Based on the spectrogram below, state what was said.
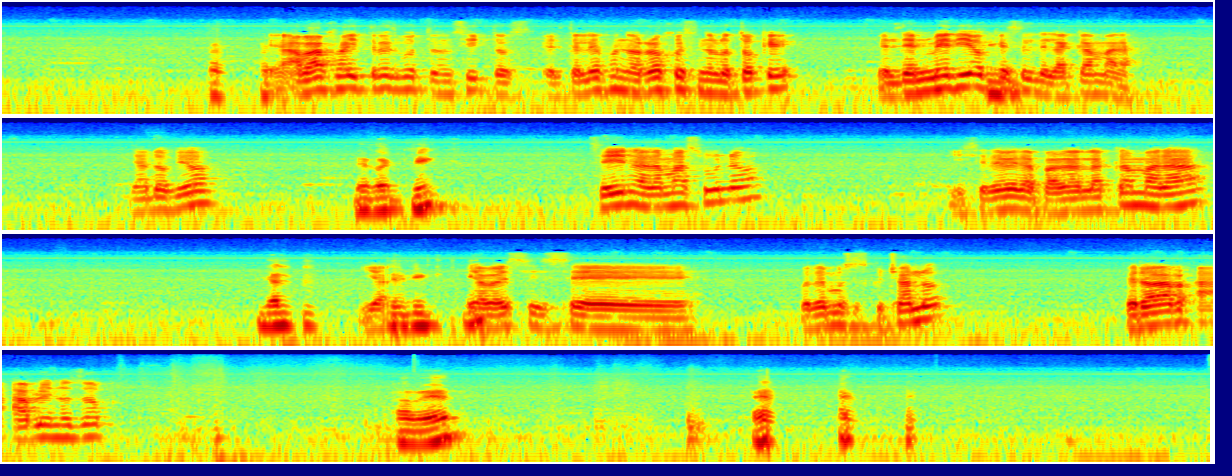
Eh, abajo hay tres botoncitos. El teléfono rojo, si no lo toque. El de en medio, que es el de la cámara. ¿Ya lo vio? ¿Le doy clic? Sí, nada más uno. Y se debe de apagar la cámara. Ya, ya, y a ver si se podemos escucharlo. Pero háblenos, Doc. A ver.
